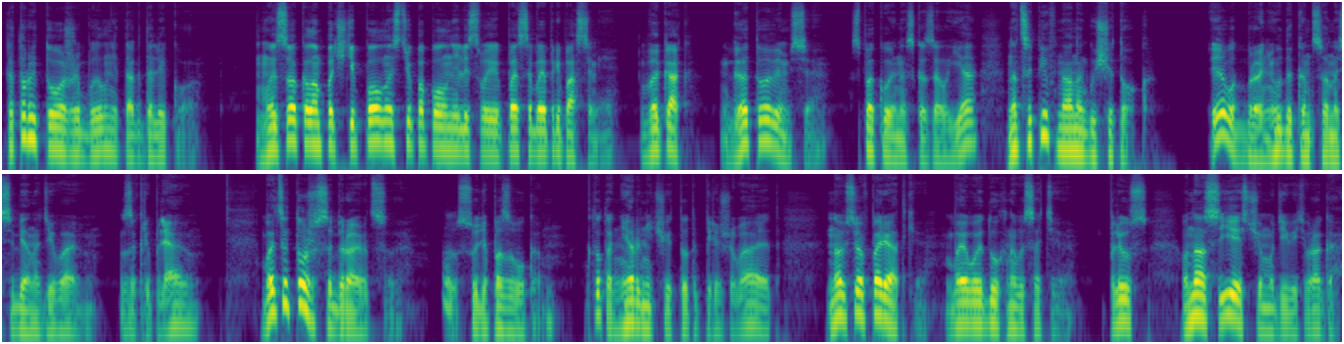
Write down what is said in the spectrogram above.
который тоже был не так далеко. «Мы с Соколом почти полностью пополнили свои ПС боеприпасами. Вы как?» «Готовимся», спокойно сказал я, нацепив на ногу щиток. Я вот броню до конца на себя надеваю, закрепляю. Бойцы тоже собираются, ну, судя по звукам. Кто-то нервничает, кто-то переживает, но все в порядке. Боевой дух на высоте. Плюс у нас есть чем удивить врага.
